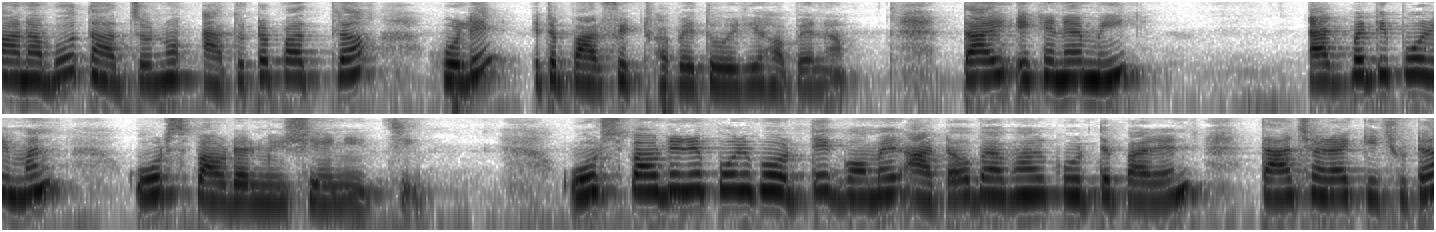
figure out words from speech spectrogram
বানাবো, তার জন্য এতটা পাতলা হলে এটা পারফেক্টভাবে তৈরি হবে না। তাই এখানে আমি এক বাটি পরিমাণ ওটস পাউডার মিশিয়ে নিচ্ছি। ওটস পাউডারের পরিবর্তে গমের আটাও ব্যবহার করতে পারেন, তাছাড়া কিছুটা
